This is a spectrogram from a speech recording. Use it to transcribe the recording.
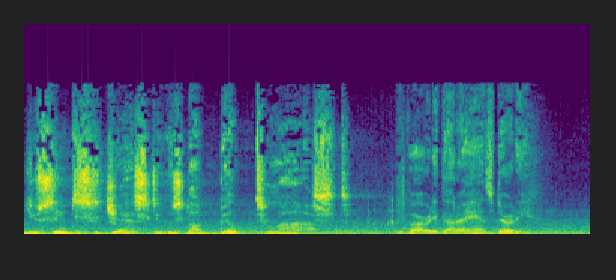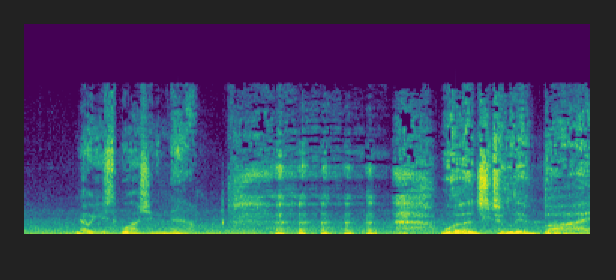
You seem to suggest it was not built to last. We've already got our hands dirty. No use washing them now. Words to live by.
